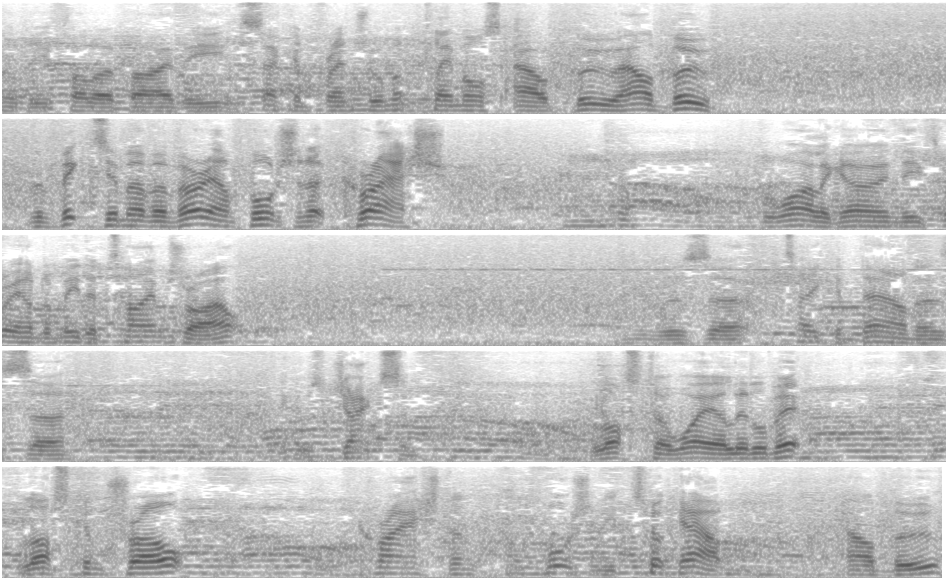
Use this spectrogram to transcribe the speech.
will be followed by the second French woman, Clémence Halbout. Halbout, the victim of a very unfortunate crash a while ago in the 300 metre time trial. He was uh, taken down as uh, it was Jackson. Lost her way a little bit, lost control, crashed, and unfortunately took out Halbout.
